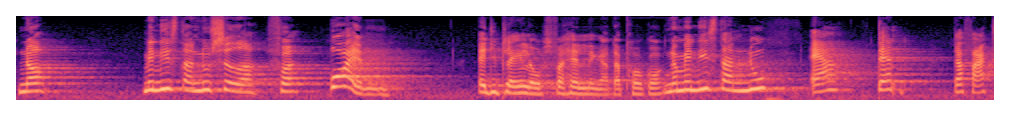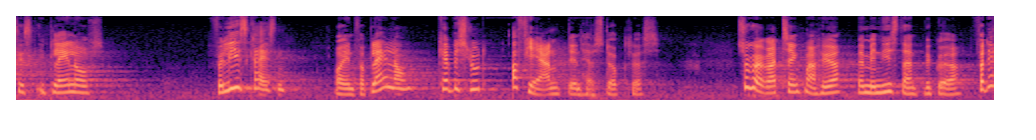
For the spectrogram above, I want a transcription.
når ministeren nu sidder for bordenden af de planlovsforhandlinger, der pågår, når ministeren nu er den, der faktisk i planlovs forligskredsen og inden for planloven kan beslutte at fjerne den her stopklods. Så kunne jeg godt tænke mig at høre, hvad ministeren vil gøre for det.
